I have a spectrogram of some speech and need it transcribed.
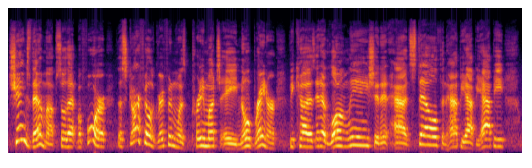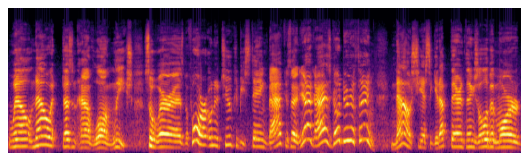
change them up so that before, the Scarsfell Griffin was pretty much a no-brainer because it had long leash and it had stealth and happy, happy, happy. Well, now it doesn't have long leash. So whereas before, Una 2 could be staying back and saying, yeah, guys, go do your thing. Now she has to get up there and things are a little bit more,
